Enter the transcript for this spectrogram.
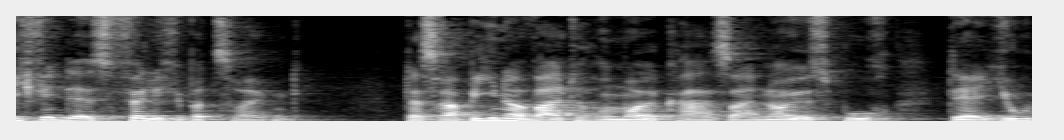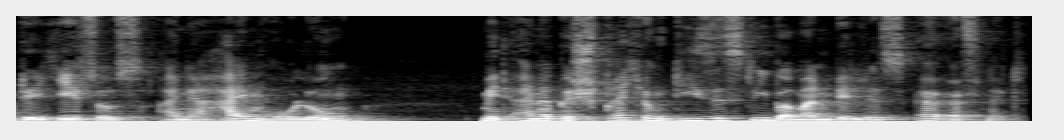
ich finde es völlig überzeugend, dass Rabbiner Walter Homolka sein neues Buch Der Jude Jesus, eine Heimholung, mit einer Besprechung dieses Liebermann-Bildes eröffnet.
